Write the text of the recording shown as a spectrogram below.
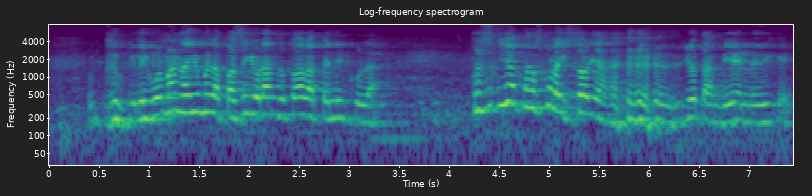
Le digo, hermana, yo me la pasé llorando toda la película. Pues es que ya conozco la historia. yo también, le dije.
